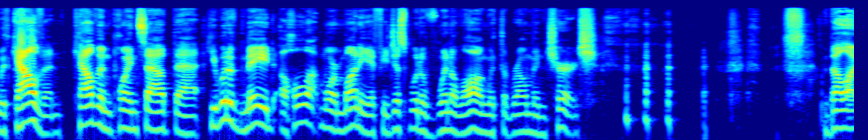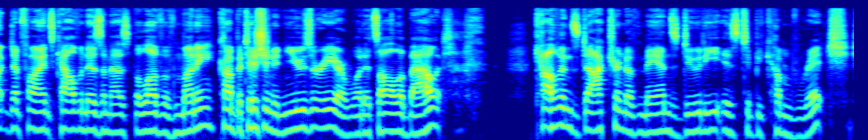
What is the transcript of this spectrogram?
with Calvin. Calvin points out that he would have made a whole lot more money if he just would have went along with the Roman church. Belloc defines Calvinism as the love of money. Competition and usury are what it's all about. Calvin's doctrine of man's duty is to become rich.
